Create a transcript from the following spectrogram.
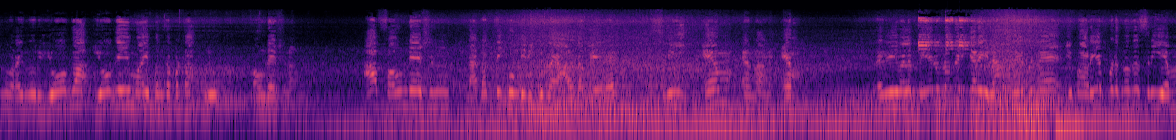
എന്ന് പറയുന്ന ഒരു യോഗ യോഗയുമായി ബന്ധപ്പെട്ട ഒരു ഫൗണ്ടേഷനാണ്. ആ ഫൗണ്ടേഷൻ നടത്തിക്കൊണ്ടിരിക്കുന്ന ആളുടെ പേര് ശ്രീ എം എന്നാണ് എം. അതായത് ഇതുപോലെ പേരുണ്ടോന്ന് എനിക്കറിയില്ല. അദ്ദേഹത്തിന് ഇപ്പൊ അറിയപ്പെടുന്നത് ശ്രീ എം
